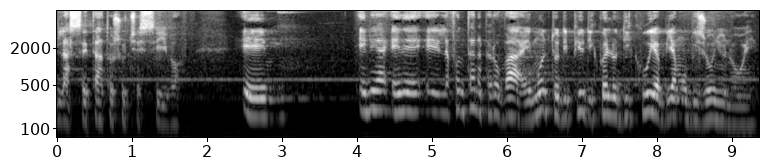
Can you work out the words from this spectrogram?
l'assetato successivo. E e, ne, e, e la fontana però va, è molto di più di quello di cui abbiamo bisogno noi.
